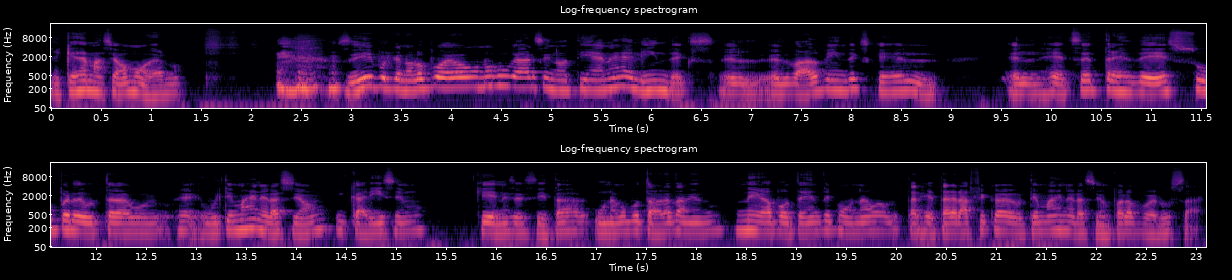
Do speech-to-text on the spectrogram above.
es que es demasiado moderno. sí, porque no lo puede uno jugar si no tienes el Index, el, el Valve Index, que es el, el headset 3D super de eh, última generación y carísimo que necesitas una computadora también mega potente con una tarjeta gráfica de última generación para poder usar.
